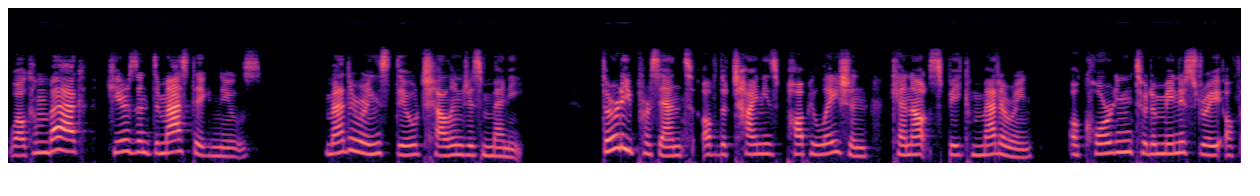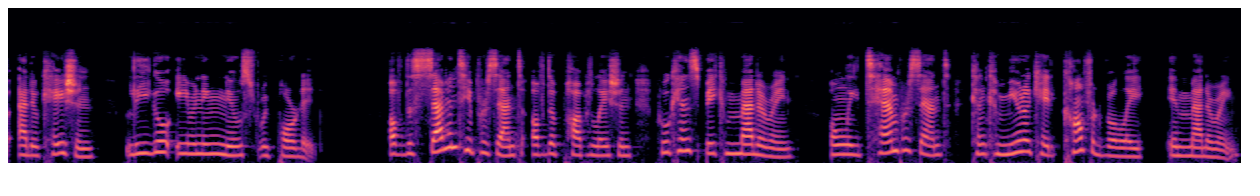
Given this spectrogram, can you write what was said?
Welcome back. Here's the domestic news. Mandarin still challenges many. 30% of the Chinese population cannot speak Mandarin, according to the Ministry of Education, Legal Evening News reported. Of the 70% of the population who can speak Mandarin, only 10% can communicate comfortably in Mandarin.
